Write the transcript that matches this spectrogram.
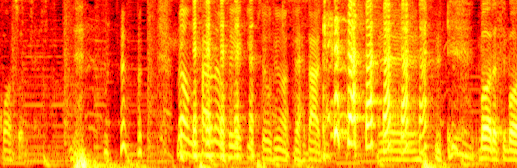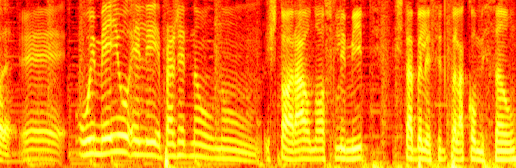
com a sua licença. não, não sai não, fica aqui pra você ouvir umas verdades. é... Bora, se bora. É... O e-mail, ele, pra gente não, não estourar o nosso limite estabelecido pela comissão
